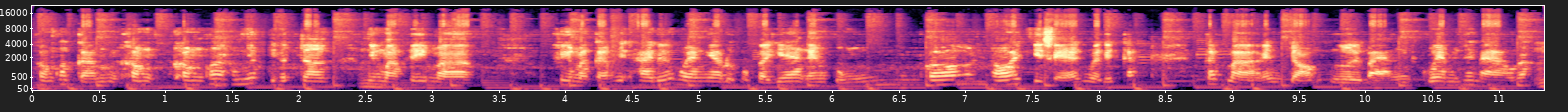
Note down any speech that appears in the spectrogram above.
không có cảm không không có thống nhất gì hết trơn ừ. nhưng mà khi mà khi mà cả hai đứa quen nhau được một thời gian em cũng có nói chia sẻ về cái cách cách mà em chọn người bạn của em như thế nào đó ừ.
